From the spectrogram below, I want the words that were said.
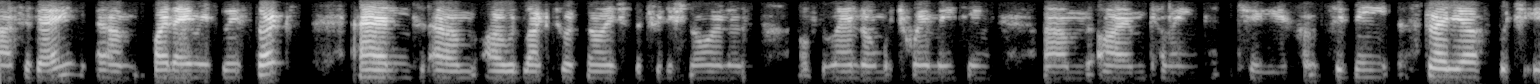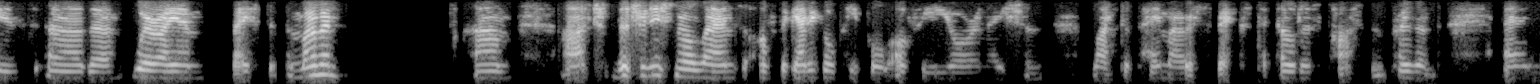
uh, today. Um, my name is Liz Stokes, and um, I would like to acknowledge the traditional owners of the land on which we're meeting um, I'm coming to you from Sydney, Australia, which is uh, the where I am based at the moment. Um, uh, the traditional lands of the Gadigal people of the Eora Nation. Like to pay my respects to elders past and present and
